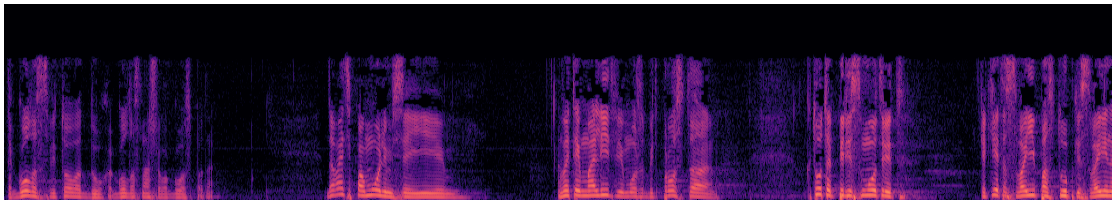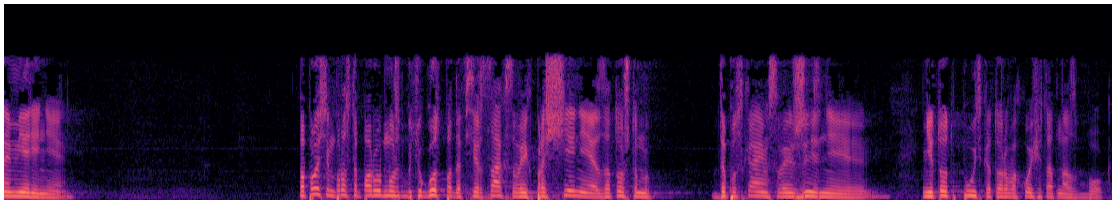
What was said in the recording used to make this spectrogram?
Это голос Святого Духа, голос нашего Господа. Давайте помолимся, и в этой молитве, может быть, просто кто-то пересмотрит какие-то свои поступки, свои намерения – Попросим просто пару, может быть, у Господа в сердцах своих прощения за то, что мы допускаем в своей жизни не тот путь, которого хочет от нас Бог.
